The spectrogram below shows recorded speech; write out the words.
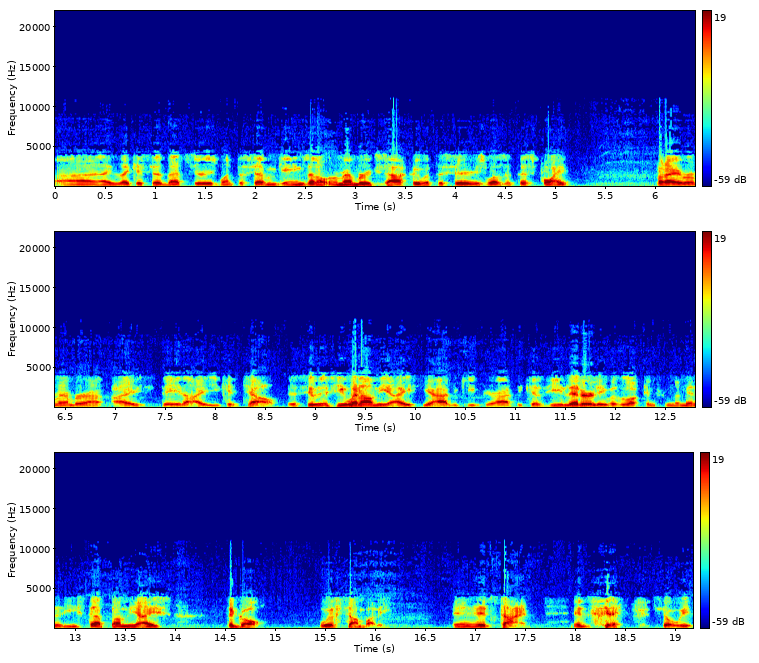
Uh, I, like I said, that series went to seven games. I don't remember exactly what the series was at this point, but I remember I, I stayed. I you could tell as soon as he went on the ice, you had to keep your eye because he literally was looking from the minute he stepped on the ice to go with somebody, and it's time. And so we,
